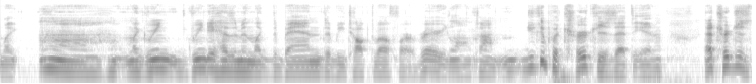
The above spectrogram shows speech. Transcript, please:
like like Green Green Day hasn't been like the band to be talked about for a very long time. You could put Chvrches at the end. That Chvrches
